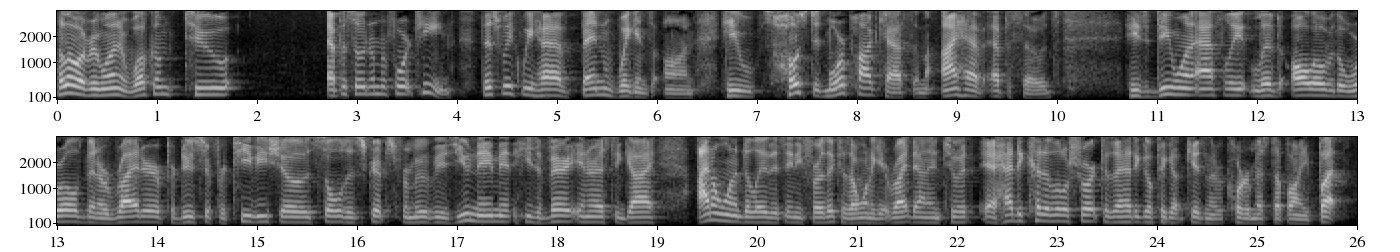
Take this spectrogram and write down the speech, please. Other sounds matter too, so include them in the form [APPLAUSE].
Hello, everyone, and welcome to episode number 14. This week we have Ben Wiggins on. He's hosted more podcasts than I have episodes. He's a D1 athlete, lived all over the world, been a writer, producer for TV shows, sold his scripts for movies, you name it. He's a very interesting guy. I don't want to delay this any further because I want to get right down into it. I had to cut it a little short because I had to go pick up kids and the recorder messed up on me, but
